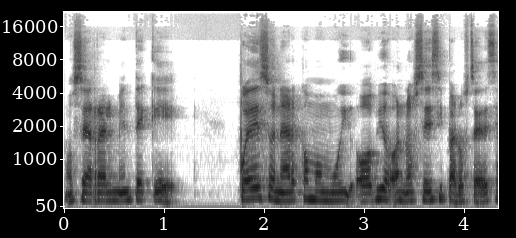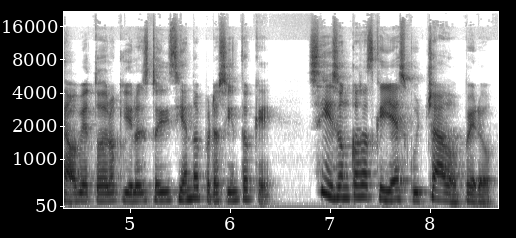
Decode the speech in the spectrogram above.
o sea, realmente que puede sonar como muy obvio, o no sé si para ustedes sea obvio todo lo que yo les estoy diciendo, pero siento que sí, son cosas que ya he escuchado, pero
